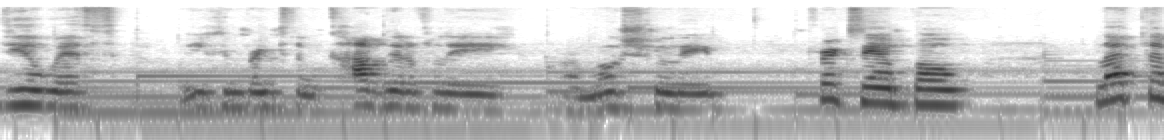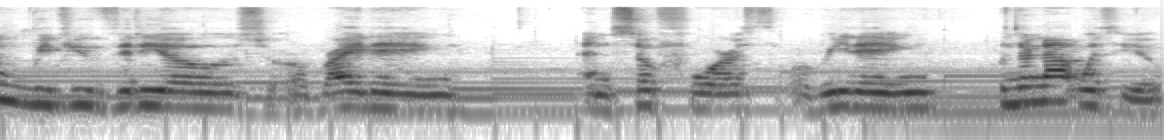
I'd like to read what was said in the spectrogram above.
deal with you can bring to them cognitively or emotionally. For example, let them review videos or writing and so forth, or reading when they're not with you.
